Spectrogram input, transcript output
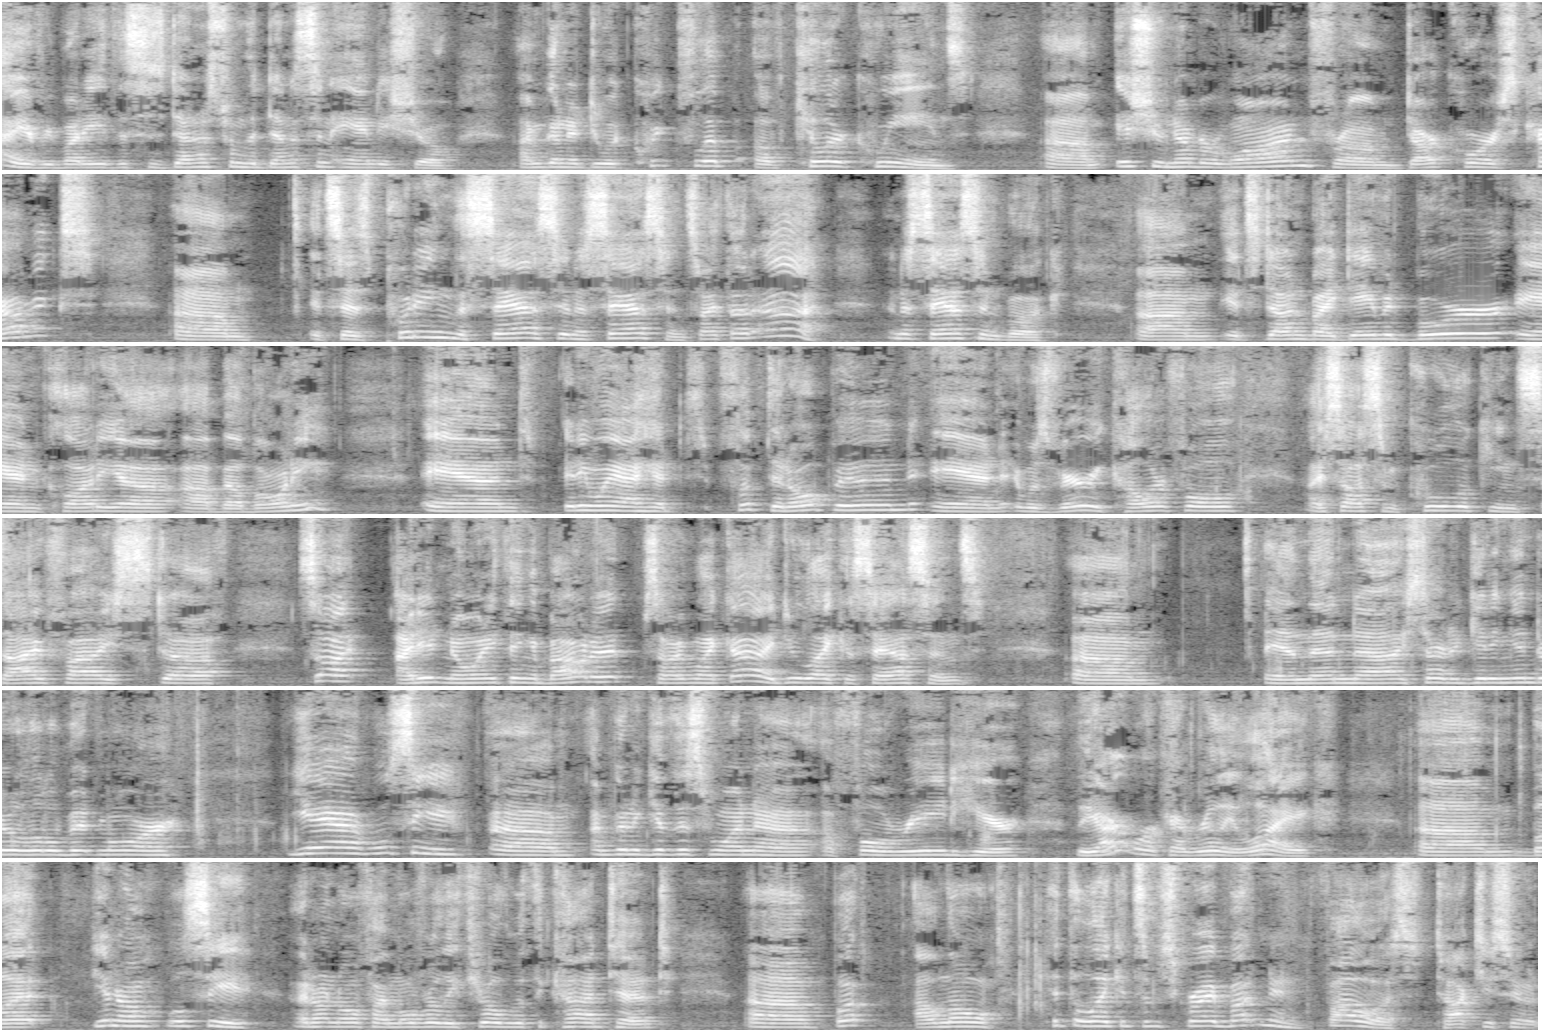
Hi everybody, this is Dennis from the Dennis and Andy Show. I'm going to do a quick flip of Killer Queens, um, issue number one from Dark Horse Comics. Um, it says, putting the sass in assassin. So I thought, ah, an assassin book. Um, it's done by David Booher and Claudia uh, Balboni. And anyway, I had flipped it open and it was very colorful. I saw some cool looking sci-fi stuff. So I, I didn't know anything about it. So I'm like, ah, I do like Assassins. Um, and then uh, I started getting into a little bit more. Yeah, we'll see. Um, I'm going to give this one a, a, full read here. The artwork I really like, um, but, you know, we'll see. I don't know if I'm overly thrilled with the content, uh, but I'll know. Hit the like and subscribe button and follow us. Talk to you soon.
